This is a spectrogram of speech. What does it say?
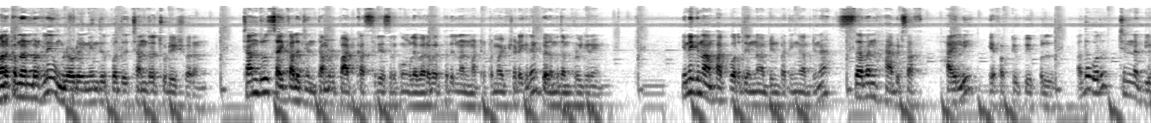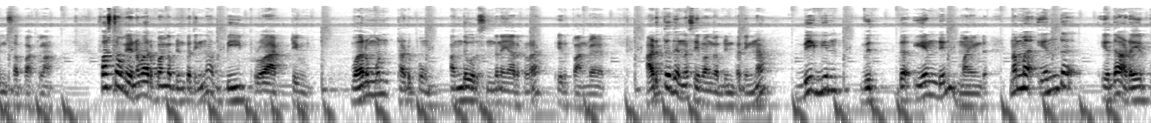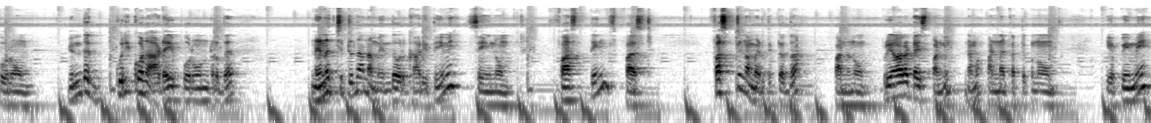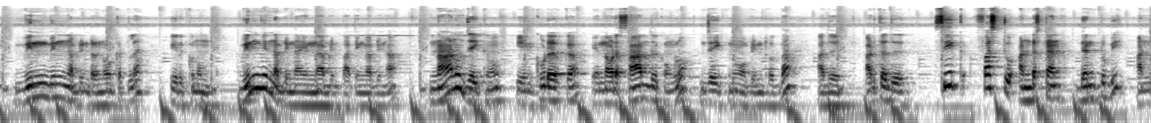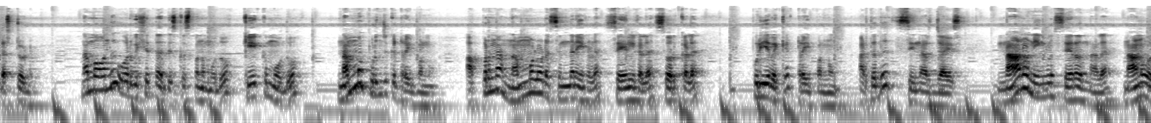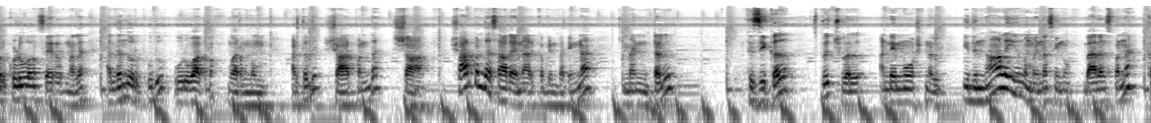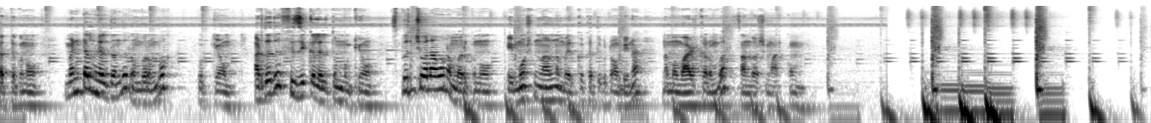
வணக்கம் நண்பர்களே உங்களோடு இணைந்திருப்பது சந்திர சுடீஸ்வரன். சந்துரு சைக்காலஜியின் தமிழ் பாட்காஸ்ட் சீரியஸுக்கு உங்களை வரவேற்பதில் நான் மற்ற மகிழ்ச்சி அடைகிறேன் பெருமிதம் கொள்கிறேன். இன்னைக்கு நான் பார்க்க போகிறது என்ன அப்படின்னு பார்த்தீங்க அப்படின்னா seven habits of highly effective people அதை ஒரு சின்ன கிளிம்ஸாக பார்க்கலாம். ஃபர்ஸ்ட் அவங்க என்னவா இருப்பாங்க அப்படின்னு பார்த்தீங்கன்னா பி ப்ரோஆக்டிவ் வருமுன் தடுப்போம். அந்த ஒரு சிந்தனையாளர்களாக இருப்பாங்க. அடுத்தது என்ன செய்வாங்க அப்படின்னு பார்த்தீங்கன்னா begin with the end in mind நம்ம எந்த எதை அடைய போகிறோம் எந்த குறிக்கோளை அடைய போகிறோன்றத நினச்சிட்டு தான் நம்ம எந்த ஒரு காரியத்தையுமே செய்யணும். ஃபர்ஸ்ட் திங்ஸ் ஃபஸ்ட் ஃபஸ்ட்டு நம்ம எடுத்துக்கிட்டது தான் பண்ணணும். ப்ரியாரிட்டைஸ் பண்ணி நம்ம பண்ண கற்றுக்கணும் எப்பயுமே வின் வின் அப்படின்ற நோக்கத்தில் இருக்கணும். வின் வின் அப்படின்னா என்ன அப்படின்னு பார்த்தீங்க அப்படின்னா நானும் ஜெயிக்கணும் என் கூட இருக்க என்னோட சார்ந்து இருக்கவங்களும் ஜெயிக்கணும் அப்படின்றது தான் அது. அடுத்தது seek first to understand then to be understood நம்ம வந்து ஒரு விஷயத்த டிஸ்கஸ் பண்ணும் போதோ கேட்கும் போதோ நம்ம புரிஞ்சுக்க ட்ரை பண்ணும் அப்புறம் தான் நம்மளோட சிந்தனைகளை செயல்களை சொற்களை புரிய வைக்க ட்ரை பண்ணும் அடுத்தது சினர்ஜைஸ் நானும் நீங்களும் சேர்றதுனால நானும் ஒரு குழுவாக சேர்றதுனால அதுலேருந்து ஒரு புது உருவாக்கம் வரணும். அடுத்தது sharpen the sha sharpen the saw என்ன இருக்கு அப்படின்னு பார்த்தீங்கன்னா mental physical spiritual and emotional இது நாளையும் நம்ம என்ன செய்யணும்? பேலன்ஸ் பண்ண கற்றுக்கணும் மென்டல் ஹெல்த் வந்து ரொம்ப ரொம்ப முக்கியம். அடுத்தது ஃபிசிக்கல் ஹெல்த்தும் முக்கியம். ஸ்பிரிச்சுவலாகவும் நம்ம இருக்கணும். எமோஷனலாகவும் நம்ம இருக்க கற்றுக்கிட்டோம் அப்படின்னா நம்ம வாழ்க்கை ரொம்ப சந்தோஷமாக இருக்கும்.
